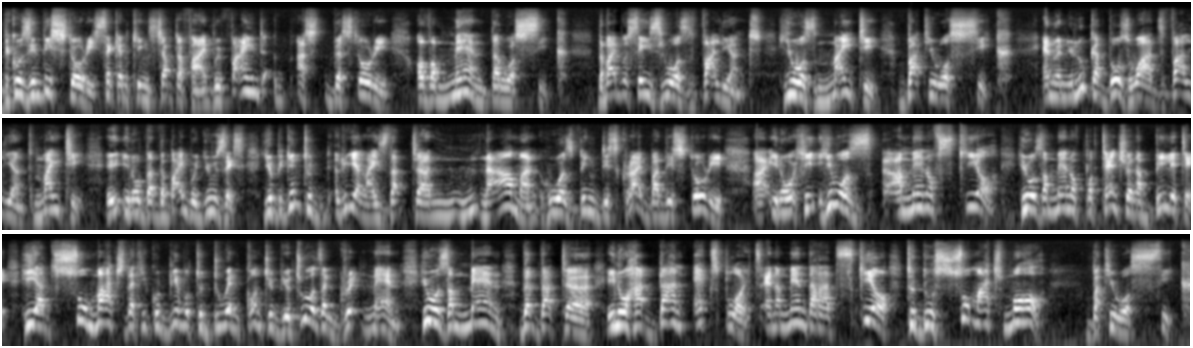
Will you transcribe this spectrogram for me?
Because in this story, Second Kings chapter 5, we find us the story of a man that was sick. The Bible says he was valiant, he was mighty, but he was sick. And when you look at those words, valiant, mighty, you know, that the Bible uses, you begin to realize that uh, Naaman, who was being described by this story, uh, you know, he, he was a man of skill. He was a man of potential and ability. He had so much that he could be able to do and contribute. He was a great man. He was a man that, that uh, you know, had done exploits and a man that had skill to do so much more. But he was sick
